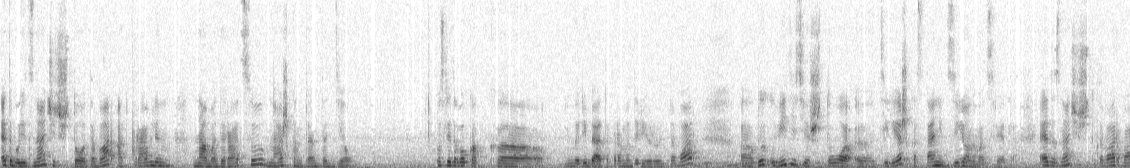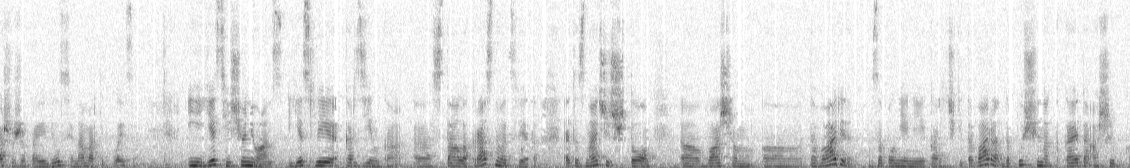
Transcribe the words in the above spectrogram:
Это будет значить, что товар отправлен на модерацию в наш контент-отдел. После того, как э, ребята промодерируют товар, э, вы увидите, что э, тележка станет зеленого цвета. Это значит, что товар ваш уже появился на маркетплейсах. И есть еще нюанс. Если корзинка стала красного цвета, это значит, что в вашем товаре, в заполнении карточки товара допущена какая-то ошибка.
